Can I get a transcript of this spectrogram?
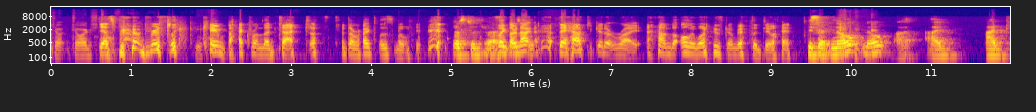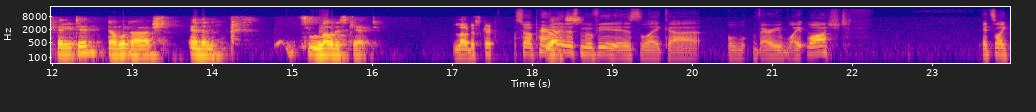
George. George Yes, Nolfi. Bruce Lee came back from the dead just to direct this movie. Just to direct like they're this not. They have to get it right. I'm the only one who's gonna be able to do it. He said, "Nope, nope. I, I, I feinted, double dodged, and then Lotus kicked." Lotus kick. So apparently, Yes. this movie is like uh, w- very whitewashed. It's like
